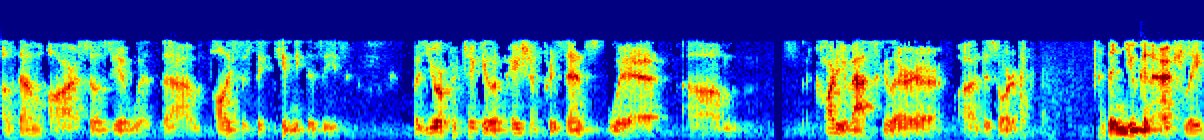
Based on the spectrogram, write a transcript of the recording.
of them are associated with um, polycystic kidney disease. But your particular patient presents with um, cardiovascular uh, disorder. Then you can actually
